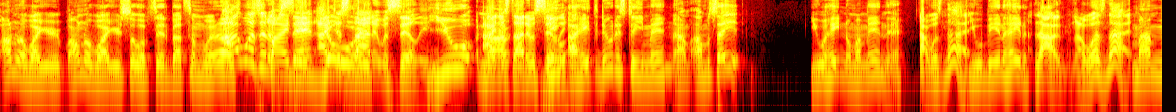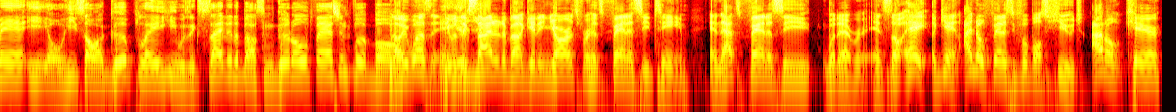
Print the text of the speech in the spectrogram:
I don't know why you're. I don't know why you're so upset about someone else. I wasn't upset. I just thought it was silly. You, no, I just thought it was silly. You, I hate to do this to you, man. I'm, I'm gonna say it. You were hating on my man there. I was not. You were being a hater. No, I was not. My man, he, oh, he saw a good play. He was excited about some good old fashioned football. No, he wasn't. And he was you- excited about getting yards for his fantasy team, and that's fantasy whatever. And so, hey, again, I know fantasy football's huge. I don't care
